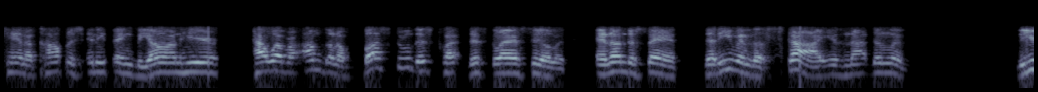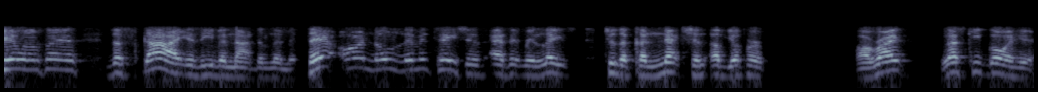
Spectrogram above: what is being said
can't accomplish anything beyond here. However, I'm going to bust through this this glass ceiling and understand that even the sky is not the limit. Do you hear what I'm saying? The sky is even not the limit. There are no limitations as it relates to the connection of your purpose. All right? Let's keep going here.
